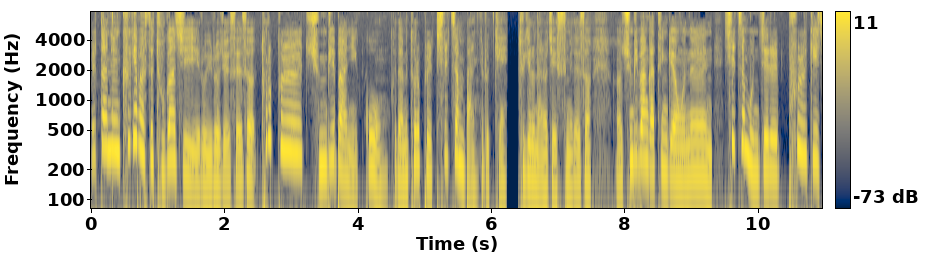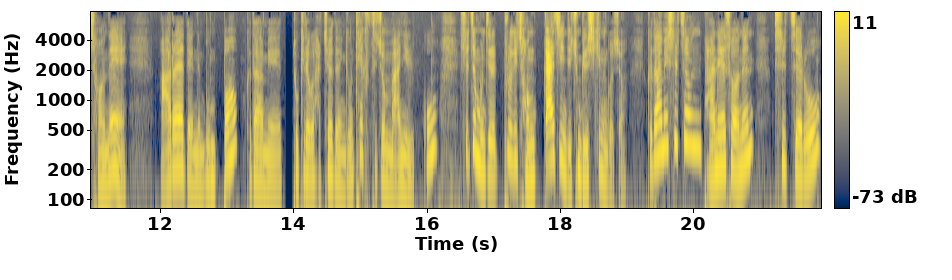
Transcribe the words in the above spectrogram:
일단은 크게 봤을 때 두 가지로 이루어져 있어요. 그래서 토르플 준비반이 있고 그다음에 토르플 실전 반 이렇게 두 개로 나눠져 있습니다. 그래서 어, 준비반 같은 경우는 실전 문제를 풀기 전에 알아야 되는 문법, 그 다음에 독해력을 갖춰야 되는 경우 텍스트 좀 많이 읽고 실전 문제를 풀기 전까지 이제 준비를 시키는 거죠. 그 다음에 실전 반에서는 실제로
